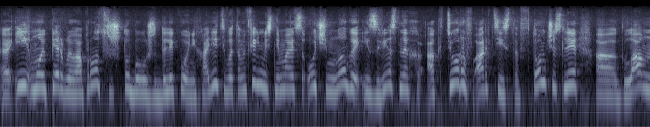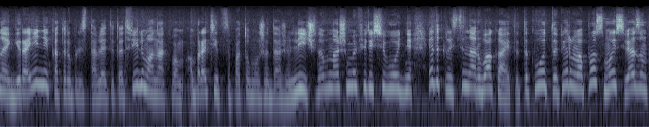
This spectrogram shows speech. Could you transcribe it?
Э, и мой первый вопрос, чтобы уже далеко не ходить, в этом фильме снимается очень много известных актеров, артистов, в том числе э, главная героиня, которая представляет этот фильм, она к вам обратится потом уже даже лично в нашем эфире сегодня, это Кристина Арбакайте. Так вот, первый вопрос мой связан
